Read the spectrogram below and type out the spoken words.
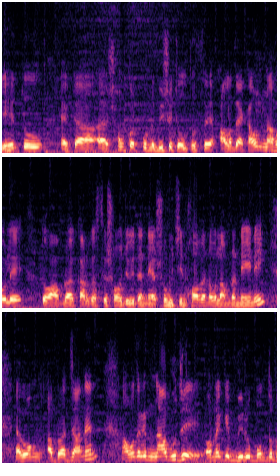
যেহেতু একটা সংকটপূর্ণ বিষয় চলতেছে, আলাদা অ্যাকাউন্ট না হলে তো আমরা কারও কাছ থেকে সহযোগিতা নেওয়া সমীচীন হবে না বলে আমরা নেই নেই। এবং আপনারা জানেন, আমাদেরকে না বুঝে অনেকে বিরূপ মন্তব্য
